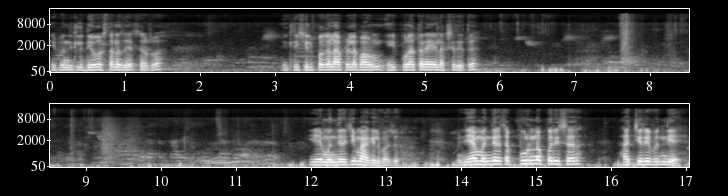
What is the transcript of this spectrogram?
हे पण इथली देवस्थानच आहेत सर्व. इथली शिल्पकला आपल्याला पाहून हे पुरातन आहे लक्षात येतं. ही आहे मंदिराची मागील बाजू. म्हणजे या मंदिराचा पूर्ण परिसर हा चिरेबंदी आहे.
